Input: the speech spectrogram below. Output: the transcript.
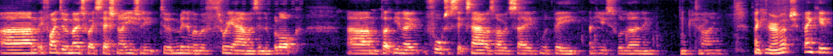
Um, if I do a motorway session, I usually do a minimum of three hours in a block. Um, but, you know, four to six hours, I would say, would be a useful learning okay. time. Thank you very much. Thank you.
